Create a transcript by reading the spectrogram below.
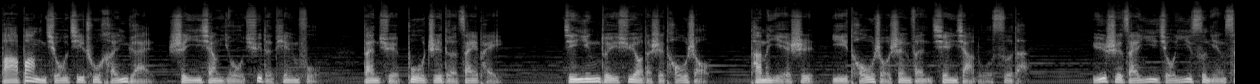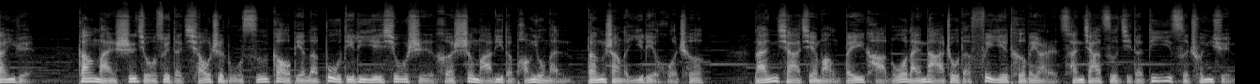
把棒球击出很远是一项有趣的天赋，但却不值得栽培。精英队需要的是投手，他们也是以投手身份签下鲁斯的。于是，在一九一四年三月，刚满十九岁的乔治·鲁斯告别了布迪利耶修士和圣玛丽的朋友们，登上了一列火车，南下前往北卡罗来纳州的费耶特维尔参加自己的第一次春训，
